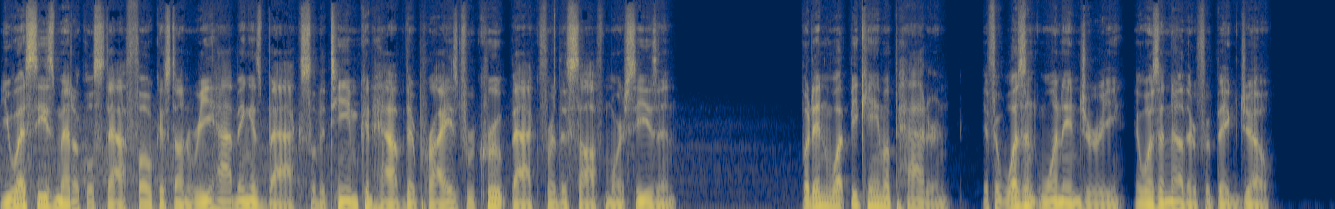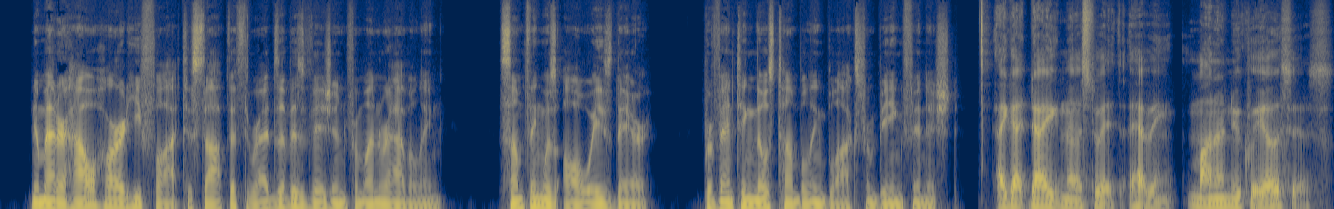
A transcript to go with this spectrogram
USC's medical staff focused on rehabbing his back so the team could have their prized recruit back for the sophomore season. But in what became a pattern, if it wasn't one injury, it was another for Big Joe. No matter how hard he fought to stop the threads of his vision from unraveling, something was always there, preventing those tumbling blocks from being finished. I got diagnosed with having mononucleosis.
